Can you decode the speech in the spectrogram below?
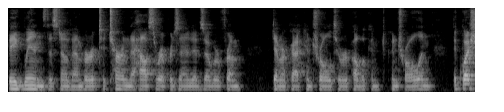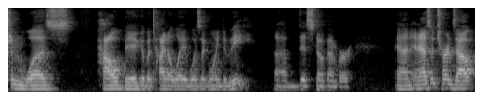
big wins this November to turn the House of Representatives over from Democrat control to Republican control. And the question was how big of a tidal wave was it going to be um, this November? And, and as it turns out,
